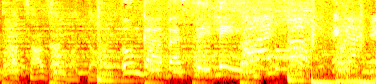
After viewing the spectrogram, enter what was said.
inkathazo madala ungabasele engane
